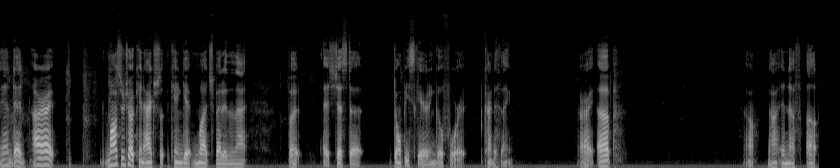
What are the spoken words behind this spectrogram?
And dead. All right. Monster truck can actually can get much better than that, but it's just a don't be scared and go for it kind of thing. All right, up. Oh, not enough up.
